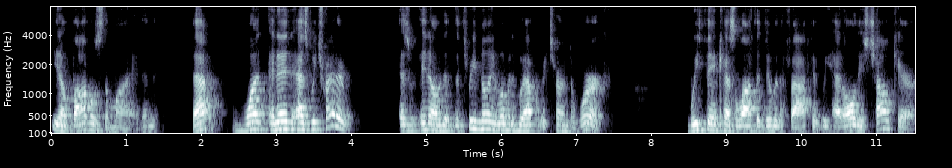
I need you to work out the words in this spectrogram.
you know, boggles the mind. And that one, and then as we try to, as you know, the, the 3 million women who haven't returned to work, we think has a lot to do with the fact that we had all these childcare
